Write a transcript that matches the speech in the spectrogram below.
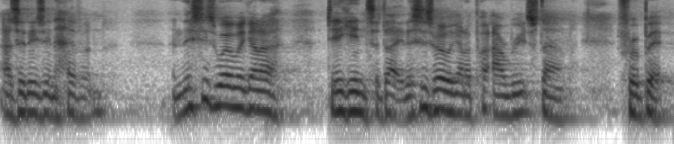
as it is in heaven. And this is where we're going to dig in today. This is where we're going to put our roots down for a bit.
